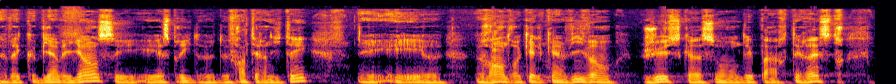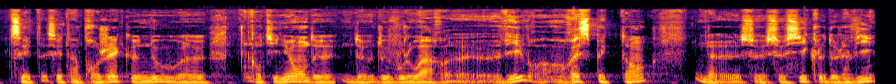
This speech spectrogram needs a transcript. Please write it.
avec bienveillance et, esprit de, fraternité et rendre quelqu'un vivant jusqu'à son départ terrestre c'est un projet que nous euh, continuons de, vouloir euh, vivre en respectant euh, ce, cycle de la vie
